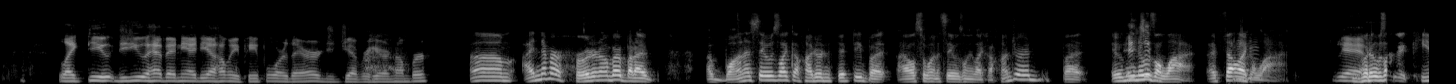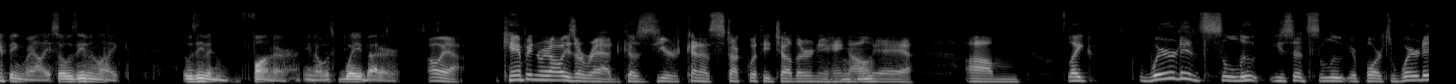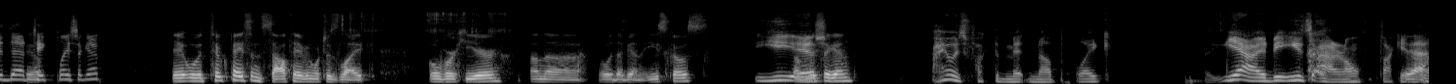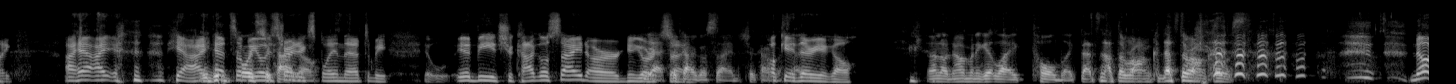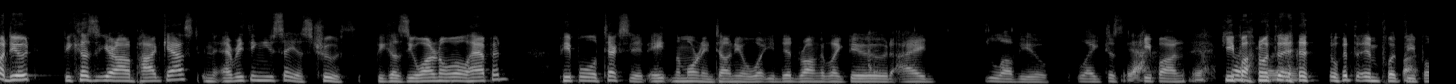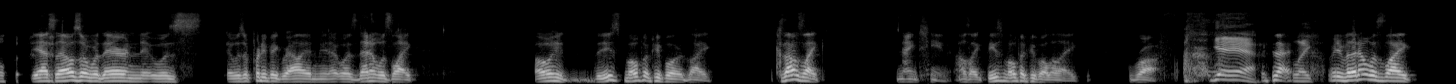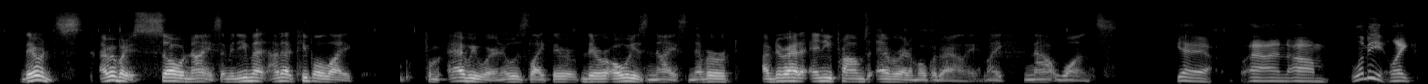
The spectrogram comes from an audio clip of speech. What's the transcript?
like, do you do you have any idea how many people were there? Or did you ever hear a number? Um, I never heard a number, but I I want to say it was like 150, but I also want to say it was only like 100. But I mean, It's it was a lot. It felt like a Mhm. lot, Yeah. but it was like a camping rally, so it was even like it was even funner. You know, it was way better. oh yeah. Camping rallies are rad because you're kind of stuck with each other and you hang out. Mhm. Yeah, yeah. Um, like where did salute? You said salute your ports. Where did that Yep. take place again? It took place in South Haven, which is like over here on the what would that be on the East Coast Yeah, Michigan? I always fuck the mitten up. Like, yeah, it'd be easy. I don't know. Fuck it. Yeah. Like, I had, I, yeah, I had somebody always trying to explain that to me. It, would be Chicago side or New York yeah, side. Chicago side. Chicago. Okay, side. there you go. I don't know. I'm gonna get like told like that's not the wrong. That's the wrong coast. no, dude, because you're on a podcast and everything you say is truth. Because you want to know what will happen? People will text you at eight in the morning telling you what you did wrong. It's like, dude, I love you. Like, just Yeah. keep on, Yeah. keep on with the with the input, people. yeah, so that was over there, and it was it was a pretty big rally. I mean, it was then it was like, oh, these moped people are like, because I was like 19. I was like, these moped people are like rough. Yeah, That- like I mean, but then it was like they were everybody's so nice. I mean, you met I met people like from everywhere, and it was like they were they were always nice. Never I've never had any problems ever at a moped rally, like not once. Yeah, yeah. And um, let me like,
